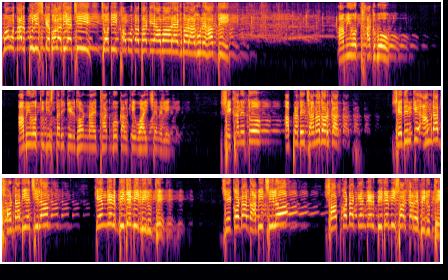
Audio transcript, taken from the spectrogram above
মমতার পুলিশকে বলে দিয়েছি, যদি ক্ষমতা থাকে আবার একবার আগুনে হাত দিক। আমিও থাকব। আমিও তিরিশ তারিখের ধর্নায় থাকব কালকে ওয়াই চ্যানেলে। সেখানে তো আপনাদের জানা দরকার। সেদিনকে আমরা ধর্ণা দিয়েছিলাম কেন্দ্রের বিজেপির বিরুদ্ধে। যে কটা দাবি ছিল সব কটা কেন্দ্রের বিজেপি সরকারের বিরুদ্ধে।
